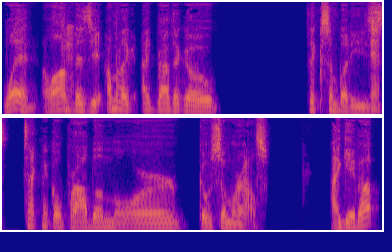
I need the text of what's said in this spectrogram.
when? Oh, I'm yeah. busy. I'm gonna. I'd rather go fix somebody's yeah. technical problem or go somewhere else. I gave up.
